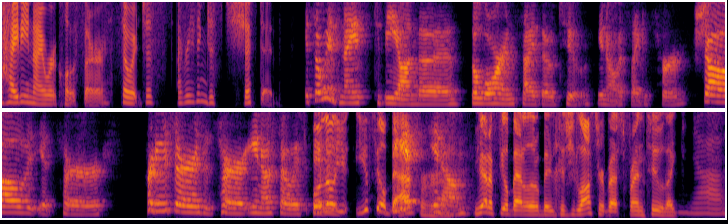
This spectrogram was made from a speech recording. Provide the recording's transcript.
Heidi and I were closer. So it just, everything just shifted. It's always nice to be on the the Lauren side though too. You know, it's like it's her show, it's her producers, it's her, you know, so it's well, it no, was- you, you feel bad get- for her. you know. you got to feel bad a little bit because she lost her best friend too. Like Yeah.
